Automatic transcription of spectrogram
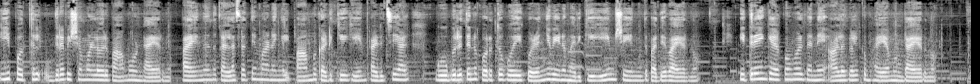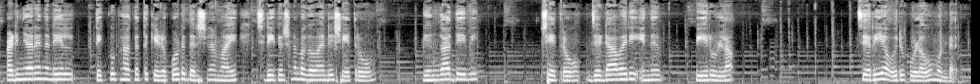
ഈ പൊത്തിൽ ഉഗ്രവിഷമുള്ള ഒരു പാമ്പ് ഉണ്ടായിരുന്നു. പറയുന്നത് കള്ളസത്യമാണെങ്കിൽ പാമ്പ് കടിക്കുകയും കടിച്ചയാൾ ഗോപുരത്തിന് പുറത്തുപോയി കുഴഞ്ഞു വീണ് മരിക്കുകയും ചെയ്യുന്നത് പതിവായിരുന്നു. ഇത്രയും കേൾക്കുമ്പോൾ തന്നെ ആളുകൾക്ക് ഭയമുണ്ടായിരുന്നു. പടിഞ്ഞാറെ നടയിൽ തെക്കുഭാഗത്ത് കിഴക്കോട്ട് ദർശനമായി ശ്രീകൃഷ്ണ ഭഗവാന്റെ ക്ഷേത്രവും ഗംഗാദേവി ക്ഷേത്രവും ജഡാവരി എന്ന പേരുള്ള ചെറിയ ഒരു കുളവുമുണ്ട്.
